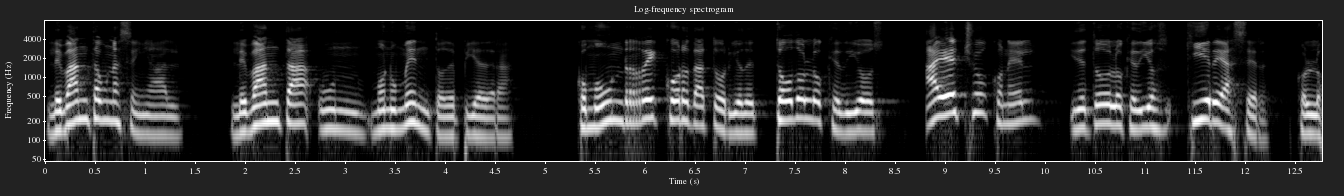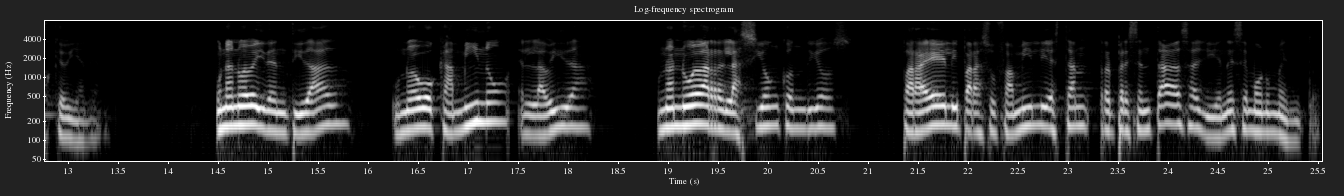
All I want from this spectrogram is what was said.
levanta una señal, levanta un monumento de piedra, como un recordatorio de todo lo que Dios ha hecho con él y de todo lo que Dios quiere hacer con los que vienen. Una nueva identidad, un nuevo camino en la vida, una nueva relación con Dios, para él y para su familia están representadas allí en ese monumento.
